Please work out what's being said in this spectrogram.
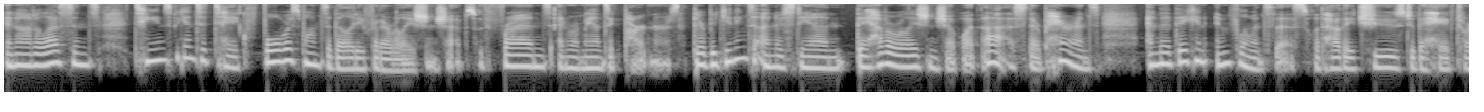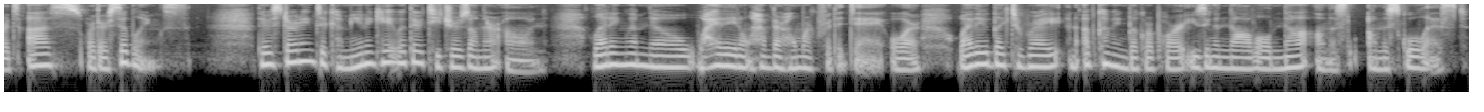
In adolescence, teens begin to take full responsibility for their relationships with friends and romantic partners. They're beginning to understand they have a relationship with us, their parents, and that they can influence this with how they choose to behave towards us or their siblings. They're starting to communicate with their teachers on their own, letting them know why they don't have their homework for the day or why they would like to write an upcoming book report using a novel not on the, on the school list.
